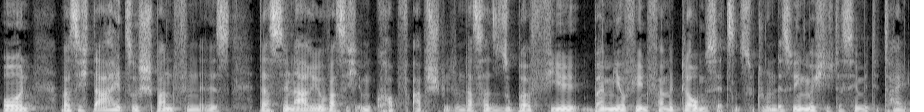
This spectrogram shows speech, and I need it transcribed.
Und was ich da halt so spannend finde, ist das Szenario, was sich im Kopf abspielt. Und das hat super viel bei mir auf jeden Fall mit Glaubenssätzen zu tun. Und deswegen möchte ich das hier mit dir teilen.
